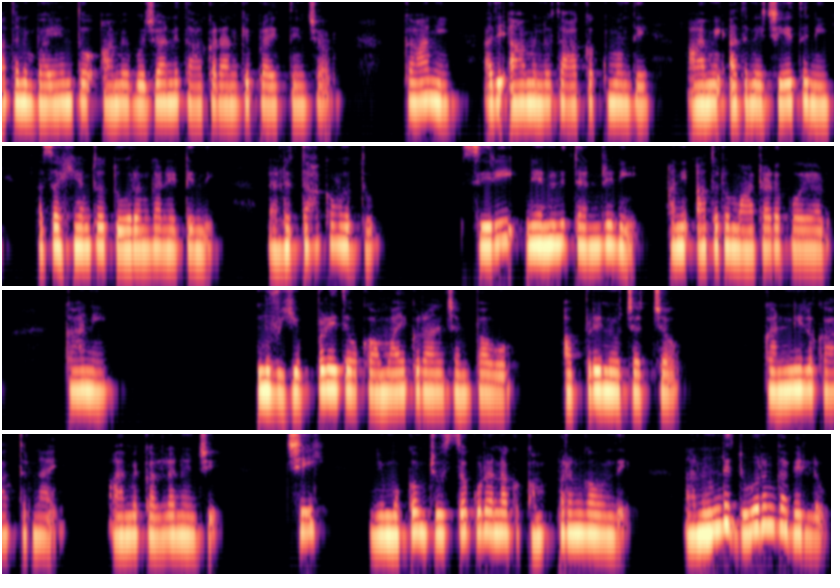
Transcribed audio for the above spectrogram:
అతను భయంతో ఆమె భుజాన్ని తాకడానికి ప్రయత్నించాడు. కానీ అది ఆమెను తాకకముందే ఆమె అతని చేతిని అసహ్యంతో దూరంగా నెట్టింది. నన్ను తాకవద్దు. సిరి నేను నీ తండ్రిని అని అతడు మాట్లాడబోయాడు. కానీ నువ్వు ఎప్పుడైతే ఒక అమాయకురాన్ని చంపావో అప్పుడే నువ్వు చచ్చావు. కన్నీళ్ళు కాతున్నాయి ఆమె కళ్ళ నుంచి. ఛీ నీ ముఖం చూస్తే కూడా నాకు కంపరంగా ఉంది. నా నుండి దూరంగా వెళ్ళు.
